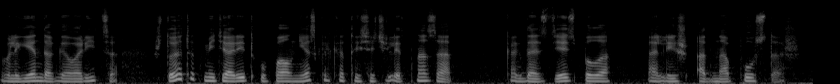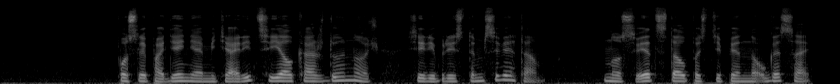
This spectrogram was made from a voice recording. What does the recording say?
В легендах говорится, что этот метеорит упал несколько тысяч лет назад – когда здесь была лишь одна пустошь. После падения метеорит сиял каждую ночь серебристым светом, но свет стал постепенно угасать,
